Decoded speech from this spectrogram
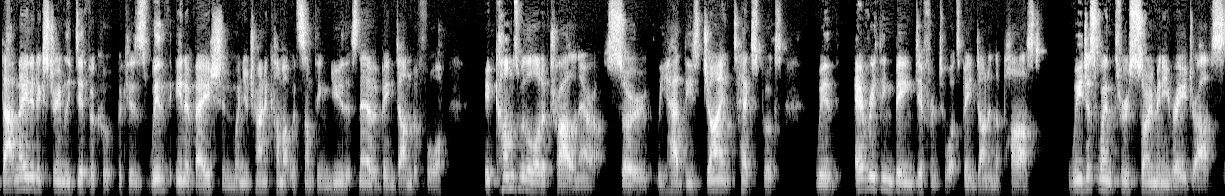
That made it extremely difficult because with innovation, when you're trying to come up with something new that's never been done before, it comes with a lot of trial and error. So we had these giant textbooks with everything being different to what's been done in the past we just went through so many redrafts.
